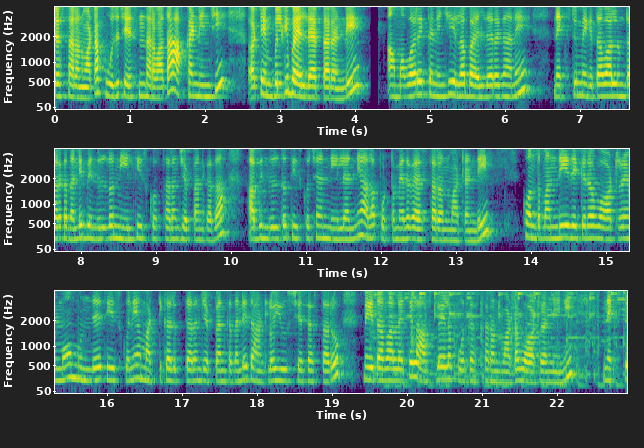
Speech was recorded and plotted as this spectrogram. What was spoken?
చేస్తారనమాట పూజ చేసిన తర్వాత అక్కడి నుంచి టెంపుల్కి బయలుదేరతారండి. అమ్మవారు ఇక్కడి నుంచి ఇలా బయలుదేరగానే నెక్స్ట్ మిగతా వాళ్ళు ఉంటారు కదండి బిందులతో నీళ్ళు తీసుకొస్తారని చెప్పాను కదా ఆ బిందులతో తీసుకొచ్చిన నీళ్ళన్నీ అలా పుట్ట మీద వేస్తారనమాట అండి. కొంతమంది దగ్గర వాటర్ ఏమో ముందే తీసుకొని ఆ మట్టి కలుపుతారని చెప్పాను కదండి దాంట్లో యూస్ చేసేస్తారు. మిగతా వాళ్ళైతే లాస్ట్లో ఇలా పోసేస్తారనమాట వాటర్ అనేది నెక్స్ట్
